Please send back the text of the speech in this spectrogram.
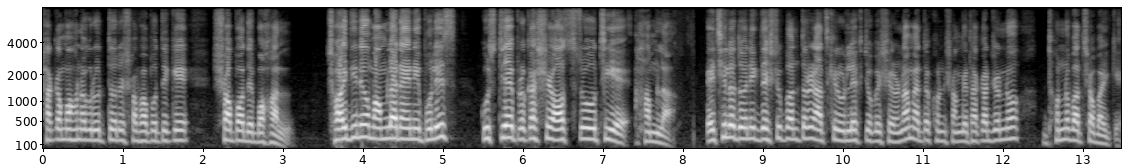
ঢাকা মহানগর উত্তর সভাপতিকে স্বপদে বহাল। ছয় দিনেও মামলা নেয়নি পুলিশ কুষ্টিয়ায় প্রকাশ্যে অস্ত্র উঠিয়ে হামলা। এ ছিল দৈনিক দেশ রূপান্তরের আজকের উল্লেখযোগ্য শিরোনাম। এতক্ষণ সঙ্গে থাকার জন্য ধন্যবাদ সবাইকে।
